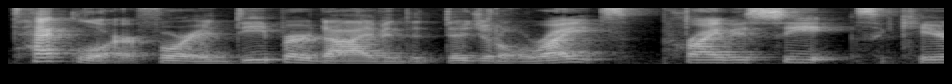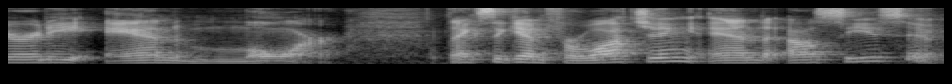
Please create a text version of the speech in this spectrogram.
Techlore, for a deeper dive into digital rights, privacy, security, and more. Thanks again for watching, and I'll see you soon.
